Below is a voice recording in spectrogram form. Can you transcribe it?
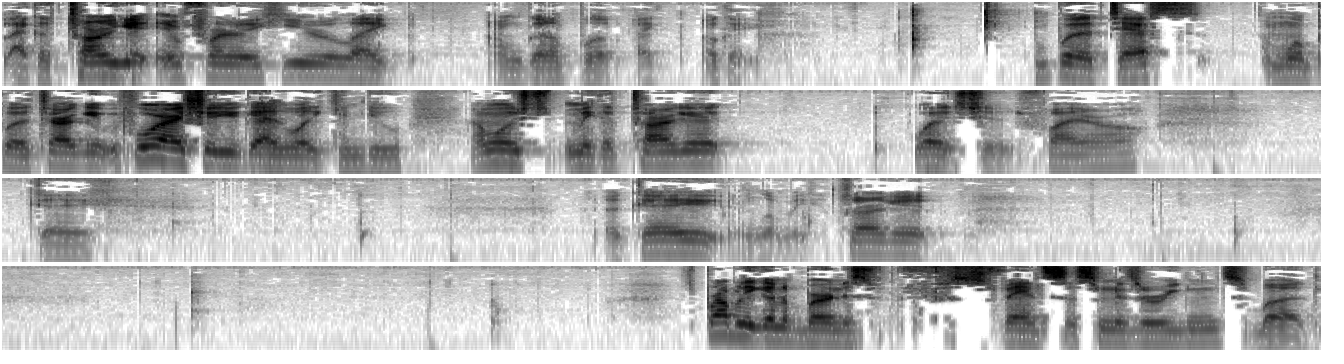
like a target in front of here. Like I'm gonna put like okay. Put a test. I'm gonna put a target before I show you guys what it can do. I'm gonna make a target. What it should fire off. Okay. Okay, I'm gonna make a target. It's probably gonna burn this fence to smithereens, but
